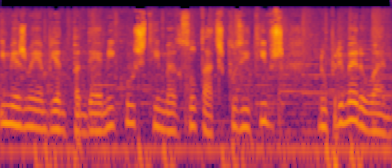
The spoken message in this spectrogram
e mesmo em ambiente pandémico estima resultados positivos no primeiro ano.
